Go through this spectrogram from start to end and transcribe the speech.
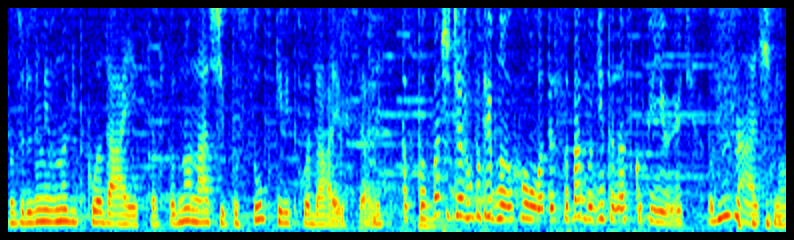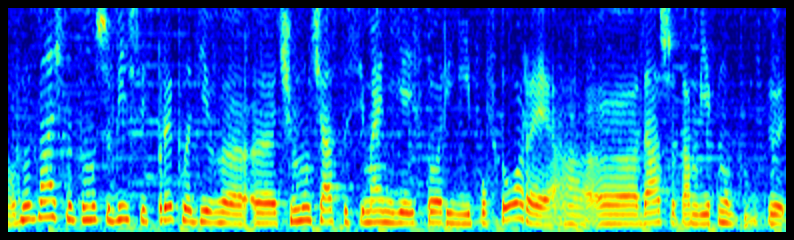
ну зрозумів, воно відкладається. Все одно наші поступки відкладаються. Тобто, в першу чергу потрібно виховувати себе, бо діти нас копіюють. Однозначно, однозначно, тому що більшість прикладів, е, чому часто сімейні є історії і повтори, е, да, що там як ну е,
